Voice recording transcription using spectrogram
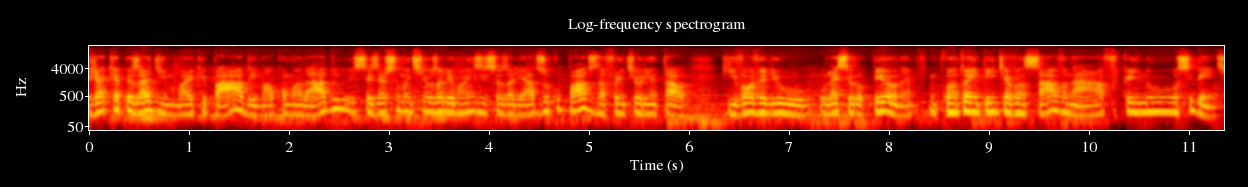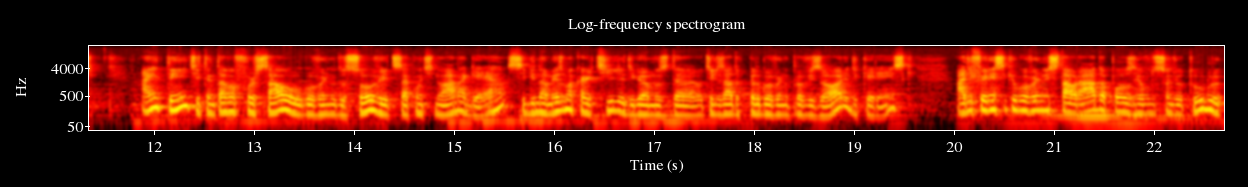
já que apesar de mal equipado e mal comandado, esse exército mantinha os alemães e seus aliados ocupados na frente oriental, que envolve ali o, o leste europeu, né? enquanto a Entente avançava na África e no Ocidente. A Entente tentava forçar o governo dos soviets a continuar na guerra, seguindo a mesma cartilha, digamos, da, utilizada pelo governo provisório de Kerensky. A diferença é que o governo instaurado após a Revolução de Outubro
